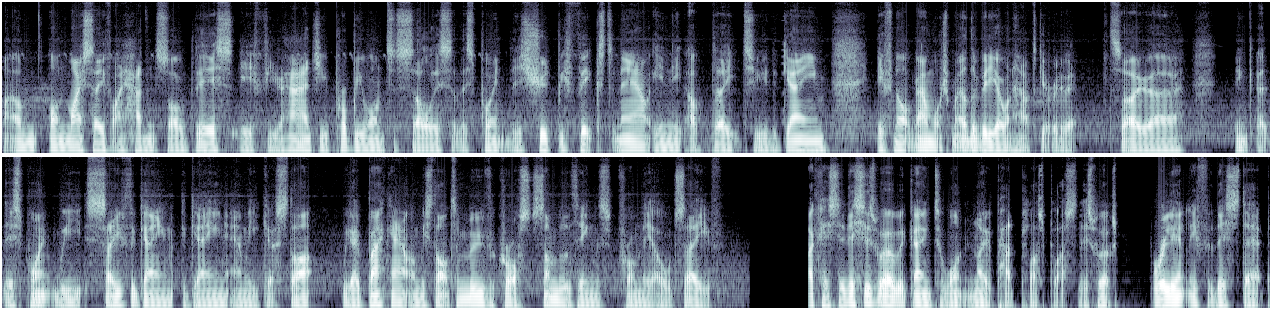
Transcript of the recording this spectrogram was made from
um, on my safe I hadn't sold this. If you had you probably want to sell this at this point. This should be fixed now in the update to the game. If not go and watch my other video on how to get rid of it so uh, I think at this point we save the game again and we get start we go back out and we start to move across some of the things from the old save. Okay, so this is where we're going to want Notepad++. This works brilliantly for this step.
